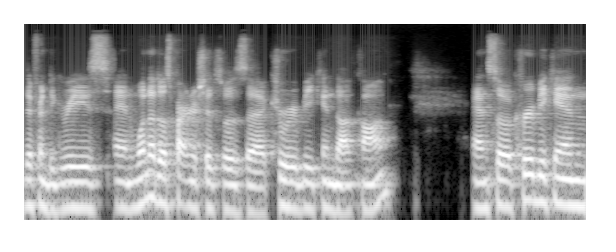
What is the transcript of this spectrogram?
different degrees and one of those partnerships was uh, careerbeacon.com and so Beacon,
